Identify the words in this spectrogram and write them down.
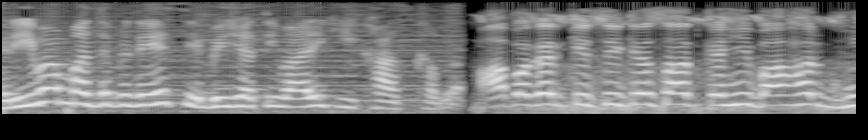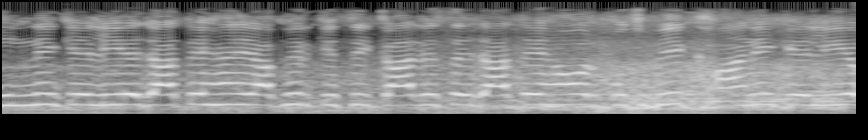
रीवा, मध्य प्रदेश ऐसी बीजा तिवारी की खास खबर। आप अगर किसी के साथ कहीं बाहर घूमने के लिए जाते हैं या फिर किसी कार्य से जाते हैं और कुछ भी खाने के लिए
